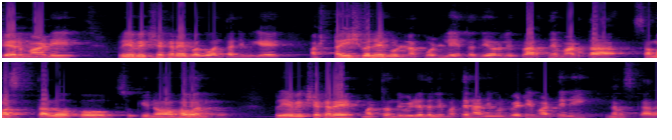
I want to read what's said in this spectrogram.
ಶೇರ್ ಮಾಡಿ. ಪ್ರಿಯ ವೀಕ್ಷಕರೇ, ಭಗವಂತ ನಿಮಗೆ ಅಷ್ಟೈಶ್ವರ್ಯಗಳನ್ನ ಕೊಡ್ಲಿ ಅಂತ ದೇವರಲ್ಲಿ ಪ್ರಾರ್ಥನೆ ಮಾಡ್ತಾ ಸಮಸ್ತ ಲೋಕೋ ಸುಖಿನೋ ಭವಂತು. ಪ್ರಿಯ ವೀಕ್ಷಕರೇ, ಮತ್ತೊಂದು ವಿಡಿಯೋದಲ್ಲಿ ಮತ್ತೆ ನಾನು ನಿಮ್ಮನ್ನು ಭೇಟಿ ಮಾಡ್ತೀನಿ. ನಮಸ್ಕಾರ.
